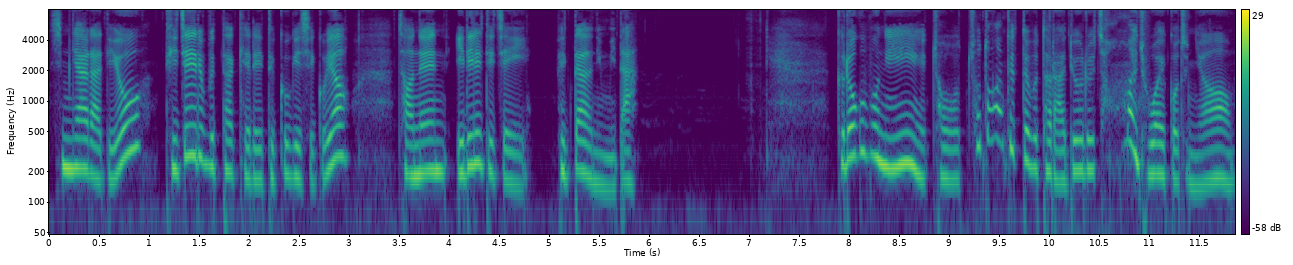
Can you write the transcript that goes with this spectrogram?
심야 라디오 DJ를 부탁해를 듣고 계시고요. 저는 일일 DJ 백다은입니다. 그러고 보니 저 초등학교 때부터 라디오를 정말 좋아했거든요.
